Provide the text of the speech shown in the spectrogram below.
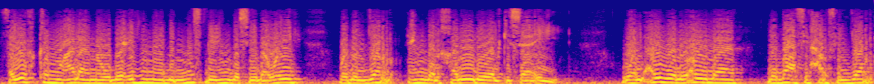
فيحكم على موضعهما بالنصب عند سيبويه وبالجر عند الخليل والكسائي. والأول أولى لضعف حرف الجر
